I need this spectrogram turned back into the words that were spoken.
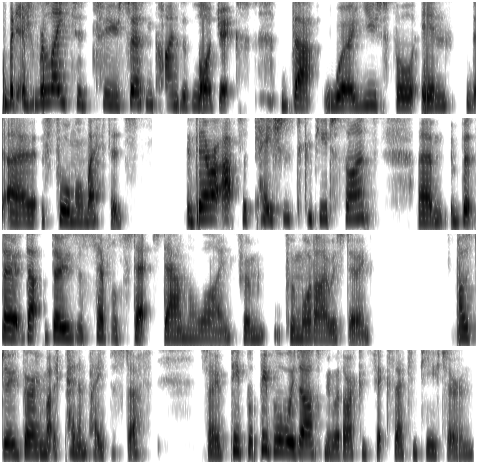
but it's related to certain kinds of logics that were useful in uh, formal methods. There are applications to computer science, um, but that, those are several steps down the line from, from what I was doing. I was doing very much pen and paper stuff. So people people always ask me whether I can fix their computer, and,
